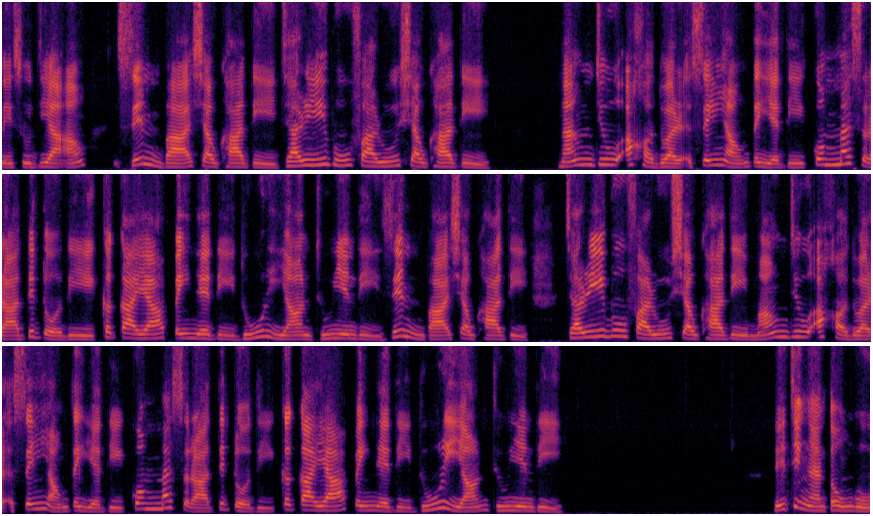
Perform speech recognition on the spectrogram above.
နေဆိုကြအောင်ဇင်ဘာလျှောက်ခါသည်ဂျာရီဘူးဖာရူလျှောက်ခါသည်မန်ဂျူအခဒွာအစိမ်းရောင်တရသည်ကွန်မတ်စရာတစ်တော်သည်ကကယာပိနေသည်ဒူရီယန်ဒူရင်သည်ဇင်ဘာလျှောက်ခါသည်ဂျာရီဘူးဖာရူလျှောက်ခါသည်မောင်ဂျူအခဒွာအစိမ်းရောင်တရသည်ကွန်မတ်စရာတစ်တော်သည်ကကယာပိနေသည်ဒူရီယန်ဒူရင်သည်လေ့ကျင့်ခန်း၃ကို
